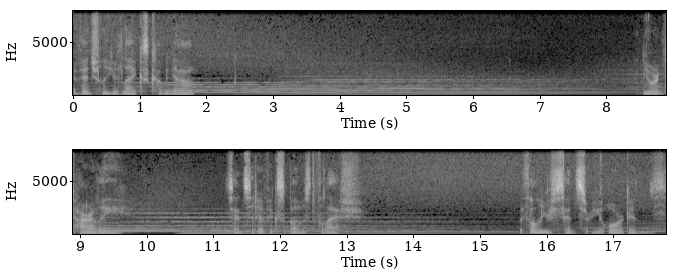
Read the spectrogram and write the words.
Eventually, your legs coming out. Your entirely sensitive, exposed flesh with all your sensory organs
